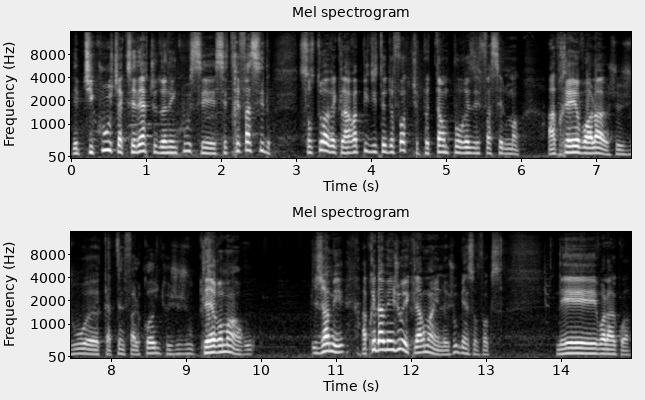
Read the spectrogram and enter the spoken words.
Les petits coups, tu accélères, tu donnes un coup, c'est très facile. Surtout avec la rapidité de Fox, tu peux temporiser facilement. Après, voilà, je joue euh, Captain Falcon, que je joue clairement. Jamais. Après, il a bien joué, clairement, il joue bien son Fox. Mais voilà, quoi.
